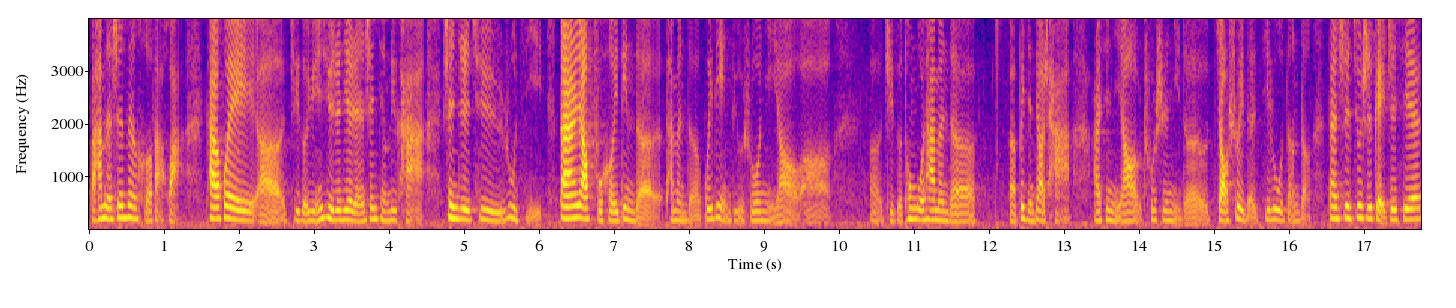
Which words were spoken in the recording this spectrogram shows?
把他们的身份合法化。他会呃这个允许这些人申请绿卡，甚至去入籍。当然要符合一定的他们的规定，比如说你要呃呃这个通过他们的呃背景调查，而且你要出示你的缴税的记录等等。但是就是给这些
